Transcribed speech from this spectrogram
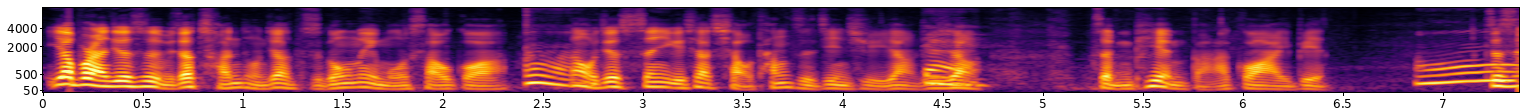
要不然就是比较传统叫子宫内膜搔刮，嗯。那我就伸一个像小汤匙进去一样，就对。这样整片把它刮一遍，哦这是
